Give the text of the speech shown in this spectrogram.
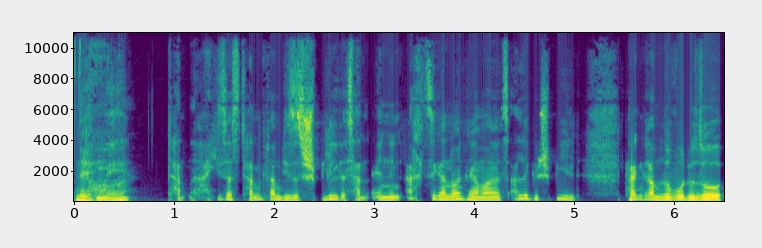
Nee. Nee. Tan hieß das Tangram, dieses Spiel, das haben in den 80er, 90er haben wir das alle gespielt. Tangram, so wo du so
